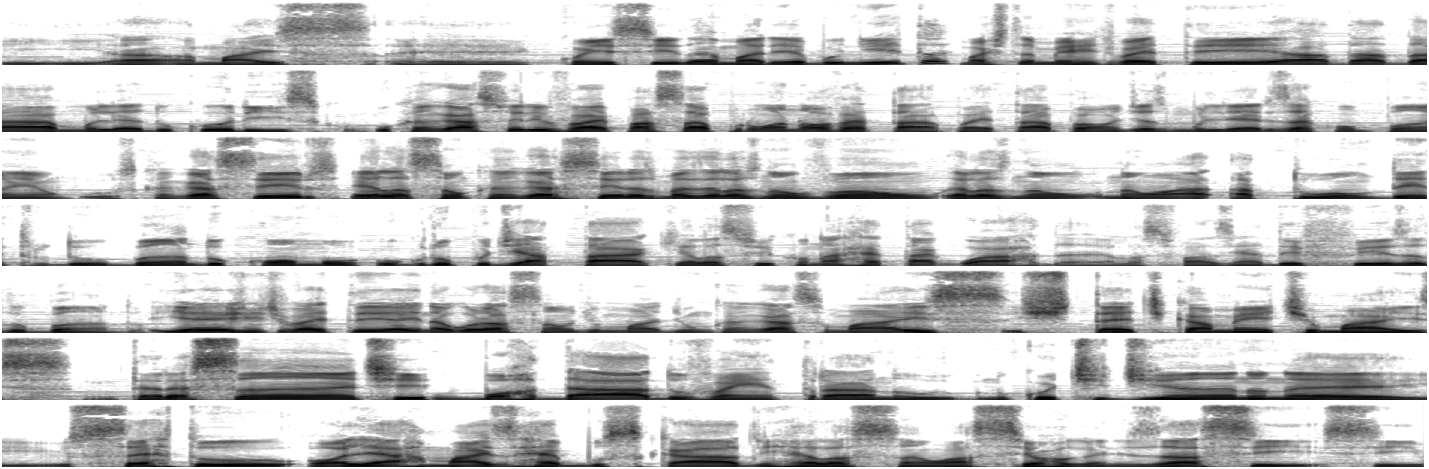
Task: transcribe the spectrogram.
e, a, a mais é, conhecida é Maria Bonita, mas também a gente vai ter a Dadá, a mulher do Corisco. O cangaço ele vai passar por uma nova etapa, a etapa onde as mulheres acompanham os cangaceiros. Elas são cangaceiras, mas elas não vão, elas não, não atuam dentro do bando como o grupo de ataque, elas ficam na retaguarda, elas fazem a defesa do bando. E aí a gente vai ter a inauguração de, uma, de um cangaço mais esteticamente mais interessante, o bordado vai entrar no, no cotidiano, né? E certo olhar mais rebuscado em relação a se organizar, se, se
